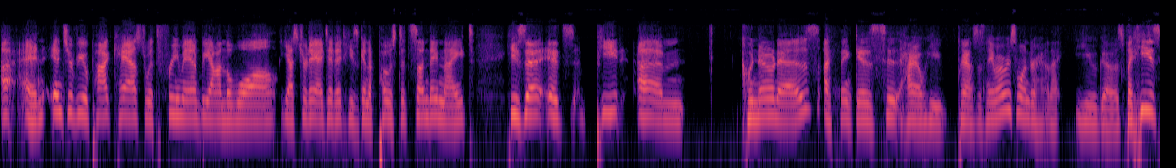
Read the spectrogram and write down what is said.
uh, an interview podcast with Freeman Beyond the Wall yesterday. I did it. He's going to post it Sunday night. He's a, it's Pete, um, Quinones, I think is how he pronounces his name. I always wonder how that U goes, but he's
